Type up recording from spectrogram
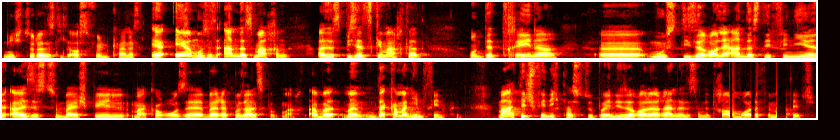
nicht so, dass es nicht ausfüllen kann. Er, er muss es anders machen, als er es bis jetzt gemacht hat und der Trainer äh, muss diese Rolle anders definieren, als es zum Beispiel Marco Rose bei Red Bull Salzburg macht. Aber man, da kann man hinfinden. Matic, finde ich, passt super in diese Rolle rein. Das ist eine Traumrolle für Matic.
